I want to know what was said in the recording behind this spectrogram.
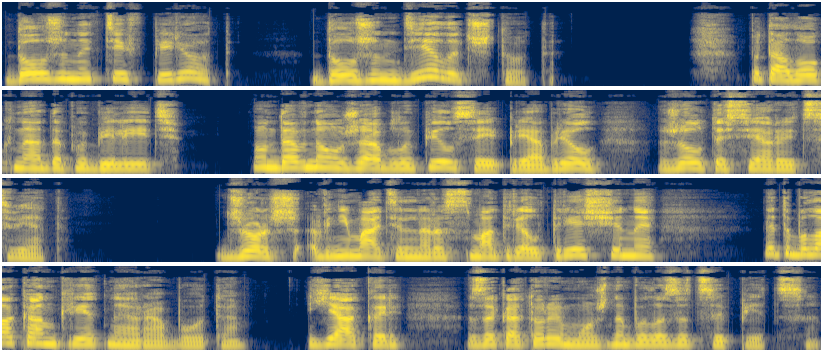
должен идти вперед, должен делать что-то. Потолок надо побелить. Он давно уже облупился и приобрел желто-серый цвет. Джордж внимательно рассмотрел трещины. Это была конкретная работа. Якорь, за который можно было зацепиться.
